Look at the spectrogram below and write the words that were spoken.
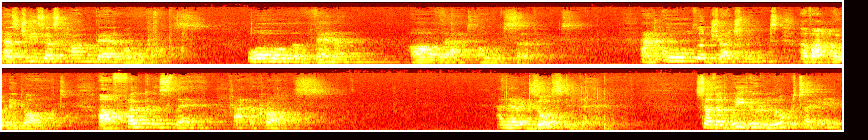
As Jesus hung there on the cross, all the venom of that old serpent and all the judgment of a holy God are focused there at the cross. And they're exhausted there. So that we who look to him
